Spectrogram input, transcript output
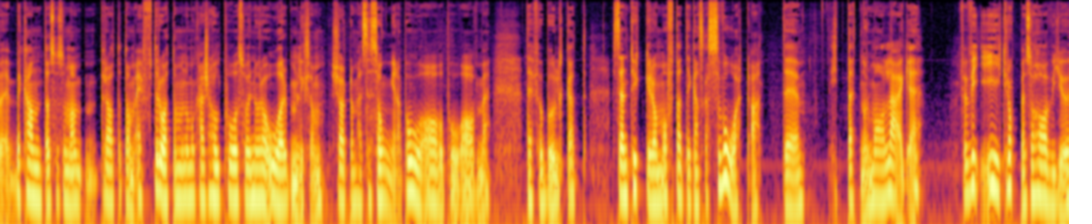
eh, bekanta alltså, som har pratat om efteråt, de, de har kanske hållit på så i några år, liksom kört de här säsongerna på och av och på och av med det för bulk. Att sen tycker de ofta att det är ganska svårt att eh, hitta ett normalläge. För vi, i kroppen så har vi ju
